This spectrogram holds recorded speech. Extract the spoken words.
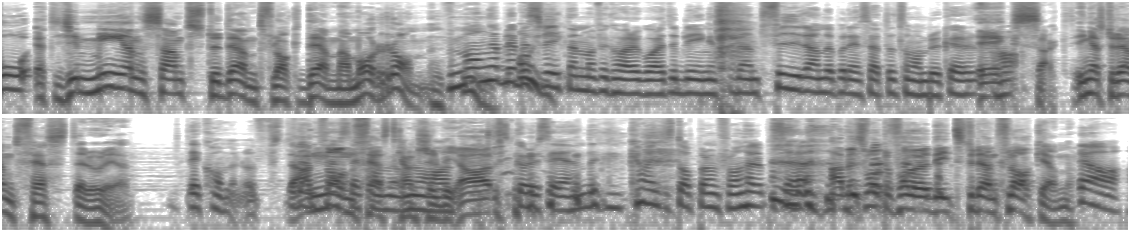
på ett gemensamt studentflak denna morgon. Många blev besvikna när man fick höra igår att det blir ingen studentfirande på det sättet som man brukar ha. Exakt, inga studentfester och det. Det kommer nog. Ja, någon fest kanske det blir. Ja. Ska du se, det kan vi inte stoppa dem från höll på att säga. Ja, men svårt att få dit studentflaken. Ja,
